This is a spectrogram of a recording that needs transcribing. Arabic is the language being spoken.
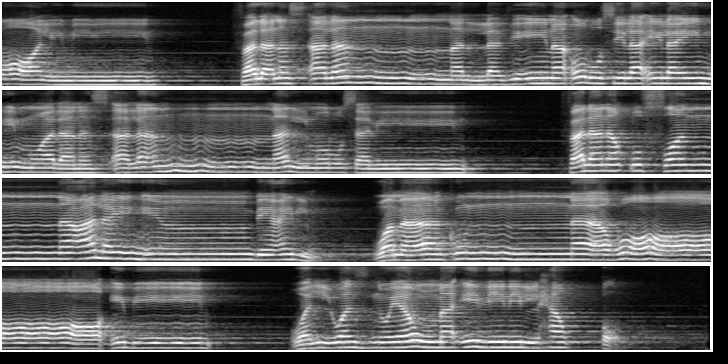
ظالمين. فلنسألن الذين أرسل إليهم ولنسألن المرسلين. فلنقصن عليهم بعلم وما كنا غائبين. والوزن يومئذ الحق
